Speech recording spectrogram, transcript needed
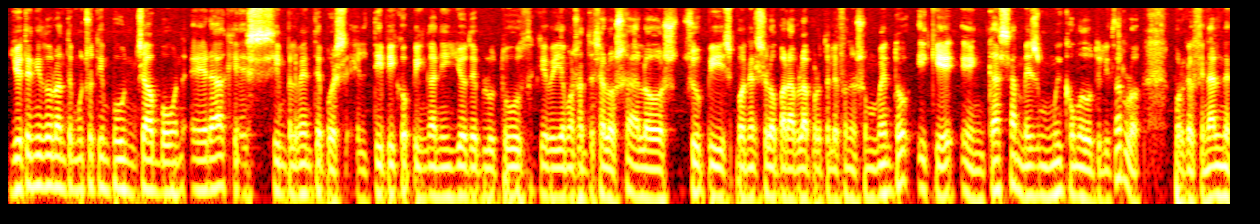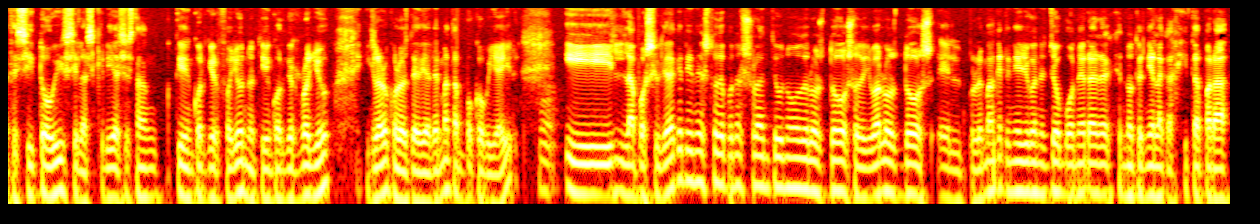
yo he tenido durante mucho tiempo un Jawbone Era, que es simplemente pues el típico pinganillo de Bluetooth que veíamos antes a los, a los chupis ponérselo para hablar por teléfono en su momento y que en casa me es muy cómodo utilizarlo, porque al final necesito oír si las crías están, tienen cualquier follón, no tienen cualquier rollo, y claro, con los de diadema tampoco voy a ir. Mm. Y la posibilidad que tiene esto de poner solamente uno de los dos o de llevar los dos, el problema que tenía yo con el Jawbone Era era que no tenía la cajita para,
